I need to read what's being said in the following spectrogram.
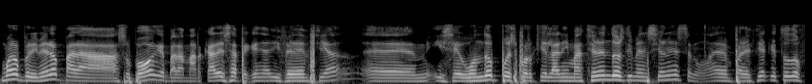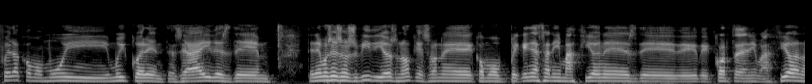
Bueno, primero para, supongo que para marcar esa pequeña diferencia em, y segundo, pues porque la animación en dos dimensiones eh, parecía que todo fuera como muy, muy coherente. O sea, hay desde, tenemos esos vídeos, ¿no? Que son eh, como pequeñas animaciones de, de, corte de animación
